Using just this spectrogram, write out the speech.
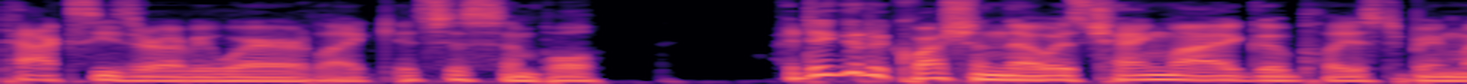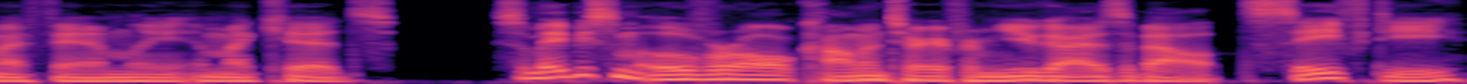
Taxis are everywhere. Like it's just simple. I did get a question though is Chiang Mai a good place to bring my family and my kids? So maybe some overall commentary from you guys about safety.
